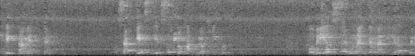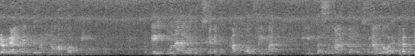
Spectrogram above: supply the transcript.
directamente. O sea, es, eso es lo más lógico. Podría ser una alternativa, pero realmente no es lo. ¿Okay? Una de las opciones más óptimas, y está sonando, bastante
